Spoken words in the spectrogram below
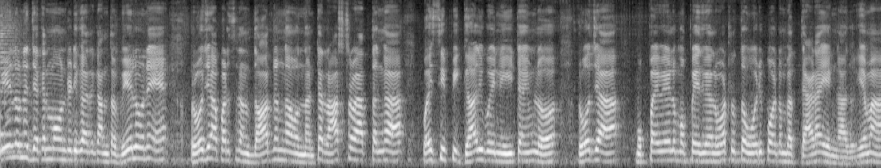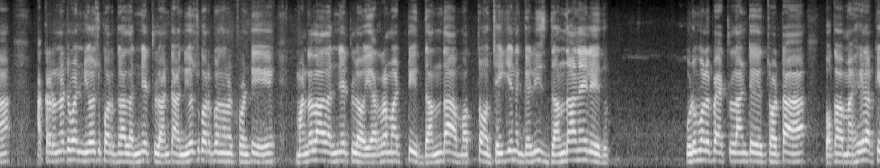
వేలోనే జగన్మోహన్ రెడ్డి గారికి అంత వేలోనే రోజా పరిస్థితి అంత దారుణంగా ఉందంటే రాష్ట్ర వ్యాప్తంగా వైసీపీ గాలిపోయిన ఈ టైంలో రోజా ముప్పై వేలు ముప్పై ఐదు వేల ఓట్లతో ఓడిపోవడం పెద్ద తేడా ఏం కాదు. ఏమా? అక్కడ ఉన్నటువంటి నియోజకవర్గాలు అన్నిట్లో అంటే ఆ నియోజకవర్గంలో ఉన్నటువంటి మండలాలన్నిటిలో ఎర్రమట్టి దందా మొత్తం చెయ్యని గలీజ్ దందానే లేదు. ఉడుమలపేట లాంటి చోట ఒక మహిళకి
